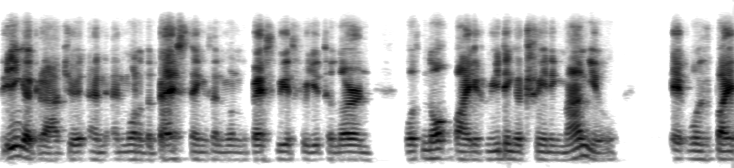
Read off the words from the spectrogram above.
being a graduate and and one of the best things and one of the best ways for you to learn was not by reading a training manual. It was by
